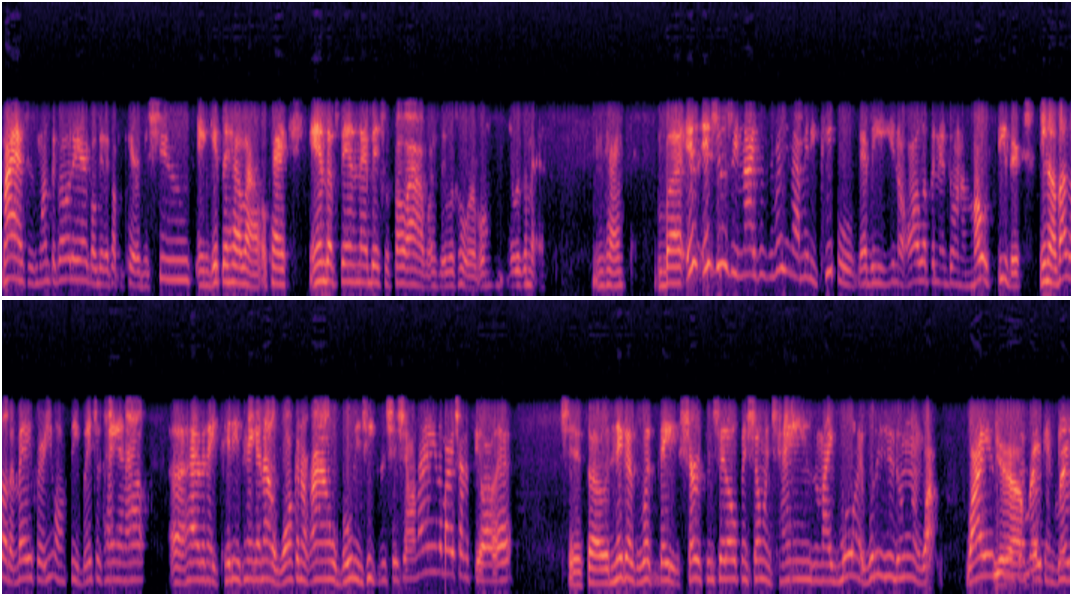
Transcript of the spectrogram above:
my ass just want to go there, go get a couple pairs of shoes, and get the hell out. Okay, end up standing in that bitch for four hours. It was horrible. It was a mess. Okay, but it, it's usually nice. There's really not many people that be, you know, all up in there doing the most either. You know, if I go to Mayfair, you gonna see bitches hanging out, uh, having their titties hanging out, walking around with booty cheeks and shit. Y'all, I ain't nobody trying to see all that. Shit. So niggas, what they shirts and shit open, showing chains and like, boy, what are you doing? Why? Why is yeah, this a May- fucking BET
